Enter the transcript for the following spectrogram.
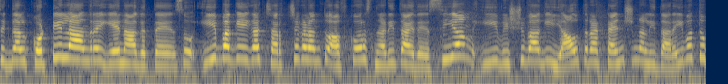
ಸಿಗ್ನಲ್ ಕೊಟ್ಟಿಲ್ಲ ಅಂದ್ರೆ ಏನಾಗುತ್ತೆ? ಸೊ ಈ ಬಗ್ಗೆ ಈಗ ಚರ್ಚೆಗಳಂತೂ ಅಫ್ಕೋರ್ಸ್ ನಡೀತಾ ಇದೆ. ಸಿಎಂ ಈ ವಿಷಯವಾಗಿ ಯಾವ ಥರ ಟೆನ್ಷನ್ ಅಲ್ಲಿ ಇದ್ದಾರೆ ಇವತ್ತು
